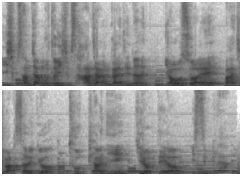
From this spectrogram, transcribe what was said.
23장부터 24장까지는 여호수아의 마지막 설교 두 편이 기록되어 있습니다.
